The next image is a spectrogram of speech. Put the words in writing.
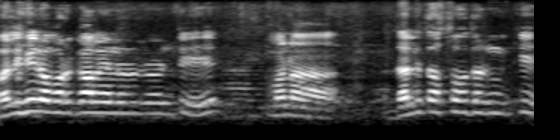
బలహీన వర్గాలైనటువంటి మన దళిత సోదరునికి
